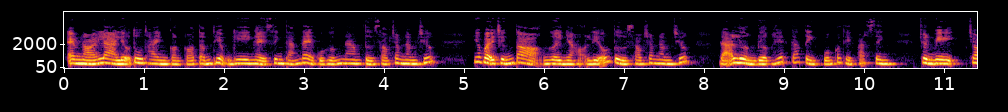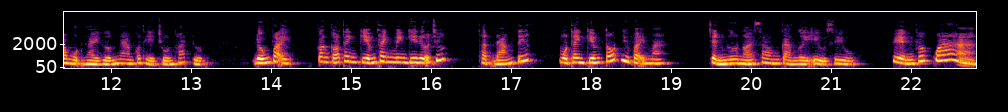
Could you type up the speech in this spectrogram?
Em nói là Liễu Tu Thành còn có tấm thiệp ghi ngày sinh tháng đẻ của hướng Nam từ 600 năm trước. Như vậy chứng tỏ người nhà họ Liễu từ 600 năm trước đã lường được hết các tình huống có thể phát sinh, chuẩn bị cho một ngày hướng Nam có thể trốn thoát được. Đúng vậy, còn có thanh kiếm thanh minh kia nữa chứ. Thật đáng tiếc, một thanh kiếm tốt như vậy mà. Trần Ngư nói xong cả người ỉu xìu. Phiền phức quá à.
